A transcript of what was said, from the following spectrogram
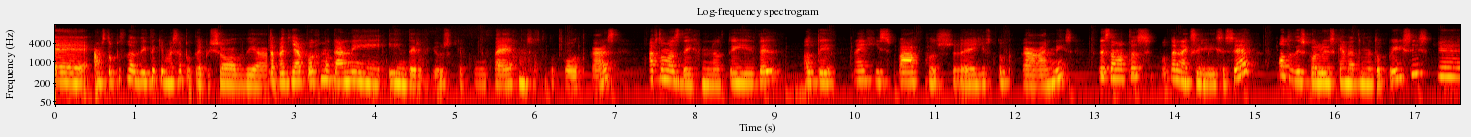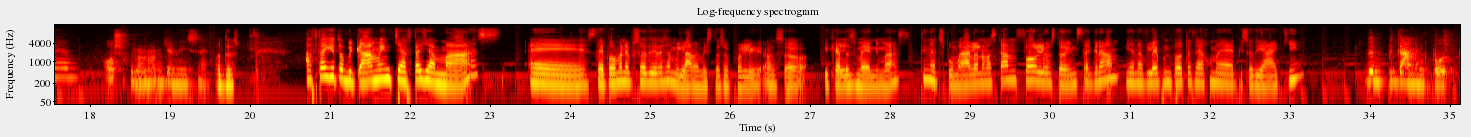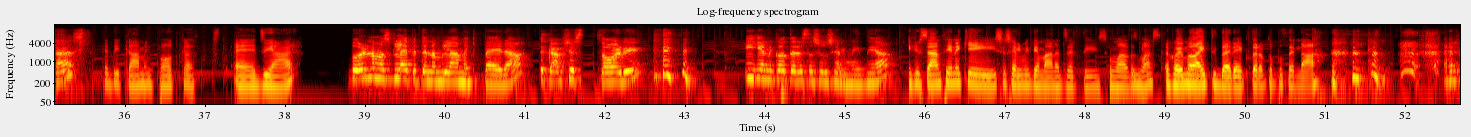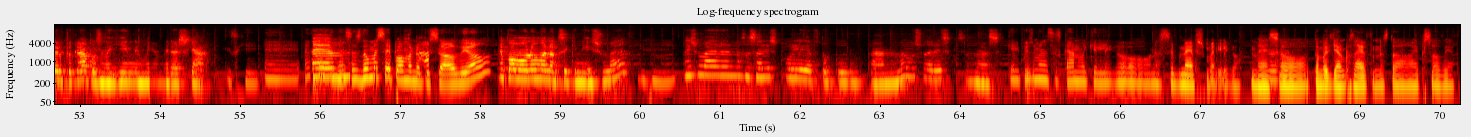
αυτό που θα δείτε και μέσα από τα επεισόδια, τα παιδιά που έχουμε κάνει interviews και που θα έχουμε σε αυτό το podcast, αυτό μας δείχνει ότι, δεν, ότι αν έχεις πάθος ε, για αυτό που κάνεις, δεν σταματάς ποτέ να εξελίσσεσαι, ό,τι δυσκολίες και να αντιμετωπίσεις και όσο χρονών κι αν είσαι. Όντως. Αυτά για το becoming και αυτά για μας. Ε, στα επόμενα επεισόδια δεν θα μιλάμε εμείς τόσο πολύ όσο οι καλεσμένοι μας. Τι να τους πούμε άλλο, να μας κάνουν follow στο Instagram για να βλέπουν πότε θα έχουμε επεισοδιάκι. The Becoming Podcast. The Becoming Podcast ε, GR. Μπορεί να μας βλέπετε να μιλάμε εκεί πέρα, σε κάποιο story ή γενικότερα στα social media. Η Χρυσάνθη είναι και η social media manager της ομάδας μας. Εγώ είμαι ο IT director από το πουθενά. Έπρεπε κάπως να γίνει μια μοιρασιά. Ισχύει. Ε, να σας δούμε σε επόμενο επεισόδιο. Υπομονούμε να ξεκινήσουμε. Ελπίζουμε να σας αρέσει πολύ αυτό που κάνουμε, όσο αρέσει και σε εμάς. Και ελπίζουμε να σας κάνουμε και λίγο, να σας εμπνεύσουμε λίγο μέσω των παιδιών που θα έρθουν στο επεισόδιο.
